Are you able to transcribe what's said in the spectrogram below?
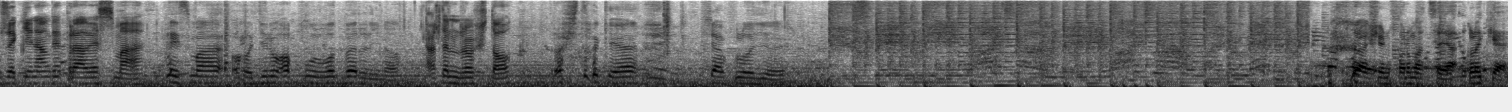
Řekni nám, kde právě jsme. Teď jsme hodinu a půl od Berlína. A ten roštok? Roštok je 6,5 hodiny. Další informace, já, kolik je?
